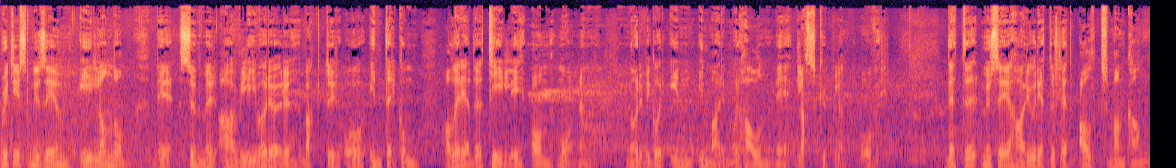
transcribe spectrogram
British Museum i London. Det summer av liv og røre, vakter og intercom allerede tidlig om morgenen når vi går inn i marmorhallen med glasskuppelen over. Dette museet har jo rett og slett alt man kan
